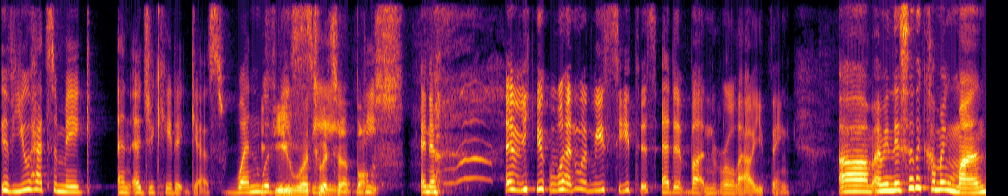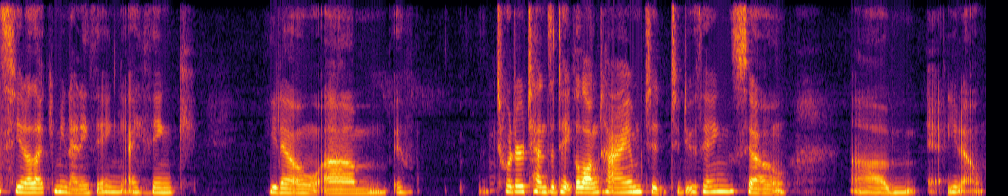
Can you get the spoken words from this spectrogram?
if you had to make an educated guess, when would if you we were see twitter the- boss I know. if you when would we see this edit button roll out? You think? Um, I mean, they said the coming months. You know, that can mean anything. I think, you know, um, Twitter tends to take a long time to to do things, so um, you know,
